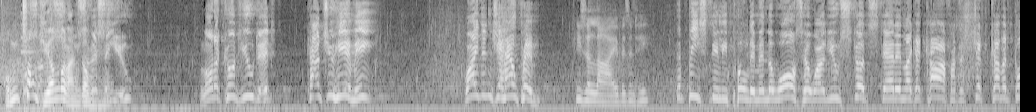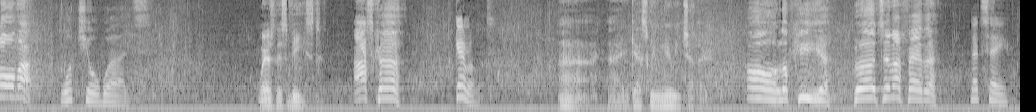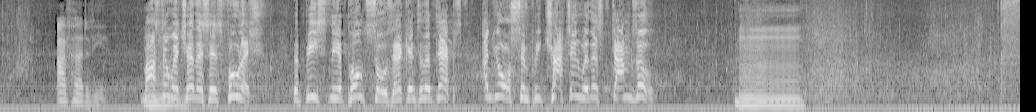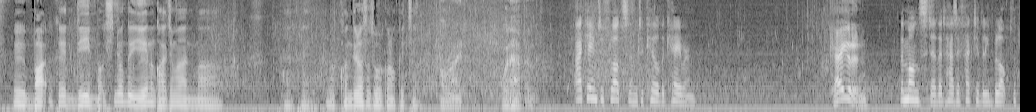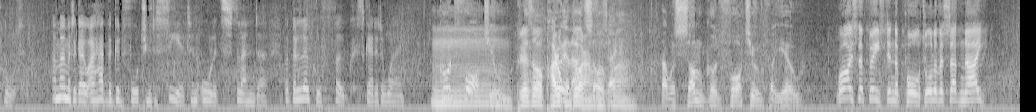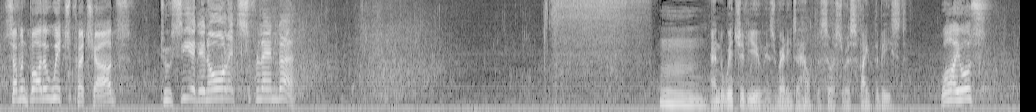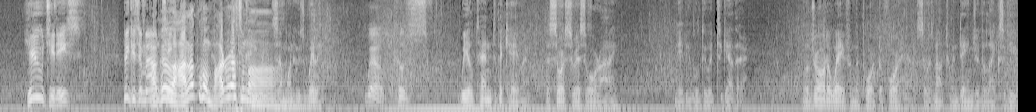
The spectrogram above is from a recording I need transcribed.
엄청 귀한 건 아닌가 보네? A lot of good you did. Can't you hear me? Why didn't you help him? He's alive, isn't he? The beast nearly pulled him in the water while you stood staring like a calf at a shit-covered clover. Watch your words. Where's this beast? Ask her. Geralt. Ah, I guess we knew each other. Oh, look here. Birds of a feather. Let's say I've heard of you. Master Witcher, this is foolish. The beast near pulled Sozek into the depths, and you're simply chatting with this damsel. 음. 그, 마, 그, 네 마- 심정도 이해는 가지만, 막. 아, 그래. 뭐 건드려서 좋을 건 없겠지. Alright. What happened? I came to Flotsam to kill the Karen, Kieran? the monster that has effectively blocked the port. A moment ago, I had the good fortune to see it in all its splendor, but the local folk scared it away. Good 음, fortune. 그래서 바로 You hear 공격을 that, 안 한 Sozek? 거구나. That was some good fortune for you. Why's the beast in the port all of a sudden, eh? Summoned by the witch, perchance? To see it in all its splendor. 음, And which of you is ready to help the sorceress fight the beast? Why, us? Huge it is. Big as a 아, mountain. 그거 안 할 거면 말을 하지 Angry 마. at someone who's willing. Well, 'cause We'll tend to the Karen, the sorceress or I. Maybe we'll do it together. We'll draw it away from the port beforehand so as not to endanger the likes of you.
